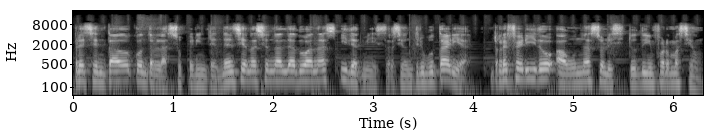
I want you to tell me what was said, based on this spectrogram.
presentado contra la Superintendencia Nacional de Aduanas y de Administración Tributaria, referido a una solicitud de información.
